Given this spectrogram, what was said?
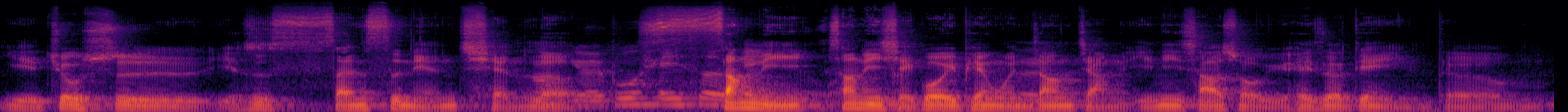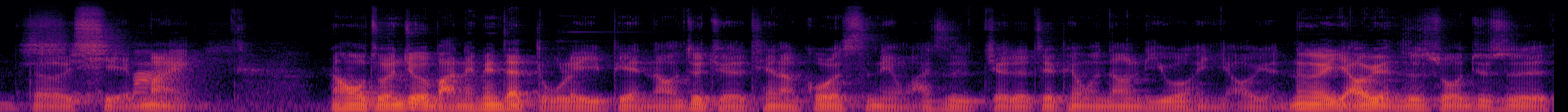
也就是也是三四年前了。有一部黑色。桑尼桑尼写过一篇文章，讲《银翼杀手》与黑色电影的的血脉。然后我昨天就把那篇再读了一遍，然后就觉得天哪，过了四年，我还是觉得这篇文章离我很遥远。那个遥远是说，就是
